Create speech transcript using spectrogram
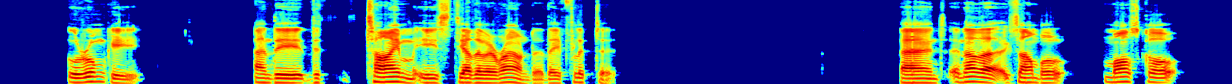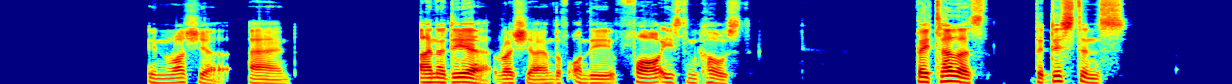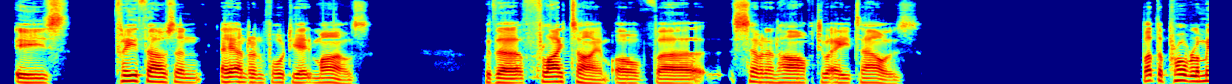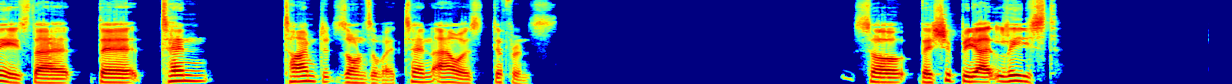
Urumqi and the, the time is the other way around. They flipped it. And another example, Moscow in Russia and Anadyr, Russia, and on the far eastern coast. They tell us the distance is 3,848 miles with a flight time of uh, seven and a half to eight hours. But the problem is that they're 10 time zones away, 10 hours difference. So they should be at least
